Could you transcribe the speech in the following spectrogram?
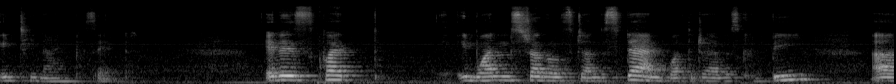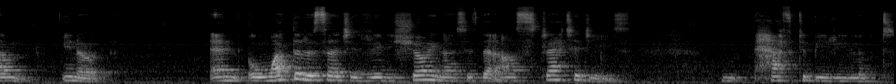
89%. It is quite, one struggles to understand what the drivers could be. Um, you know, and what the research is really showing us is that our strategies have to be relooked.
